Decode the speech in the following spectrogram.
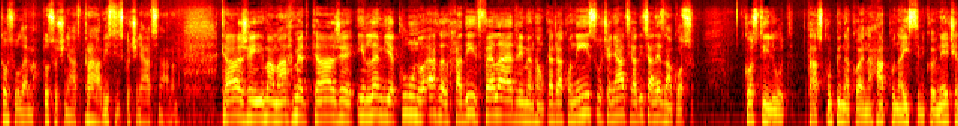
to su ulema, to su učenjaci, pravi, istinski učenjaci, naravno. Kaže Imam Ahmed, kaže in lem yakunu ahlul hadith fela edri menhom, Kaže, ako nisu učenjaci hadisa, ne znam ko su. Ko su ti ljudi? Ta skupina koja je na haku, na istini, koju neće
